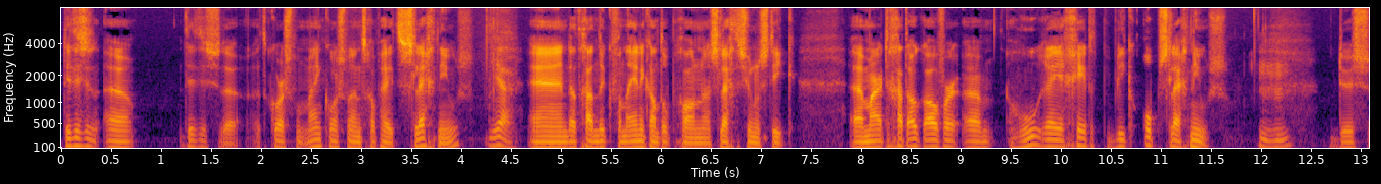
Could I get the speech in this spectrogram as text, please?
Dit is, een, dit is de, het correspond, mijn correspondentschap heet Slecht Nieuws. Ja. En dat gaat natuurlijk van de ene kant op gewoon slechte journalistiek. maar het gaat ook over hoe reageert het publiek op slecht nieuws. Mm dus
